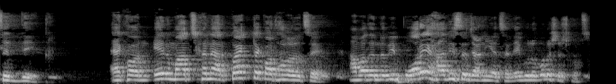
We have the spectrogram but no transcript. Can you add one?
সিদ্দিক। এখন এর মাঝখানে আর কয়েকটা কথা হয়েছে। আমাদের নবী পরে হাদিসে জানিয়েছেন, এগুলো বলে শেষ করছে।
